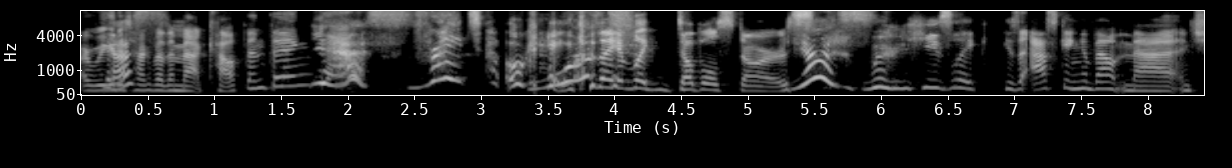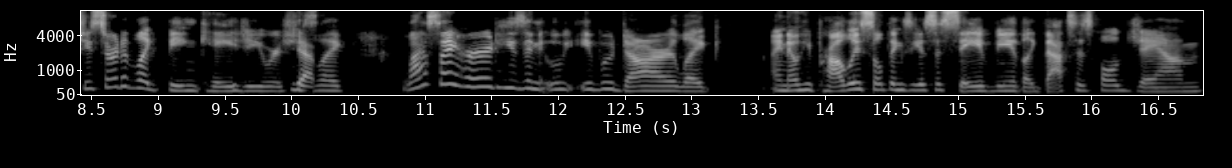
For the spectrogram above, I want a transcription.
are we gonna talk about the Mat Cauthon thing? yes Right. Okay. Because I have like double stars. yes Where he's like, he's asking about Mat, and she's sort of like being cagey, where she's Yep. like, Last I heard, he's in U- Ebou Dar. Like, I know he probably still thinks he has to save me. Like, that's his whole jam.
